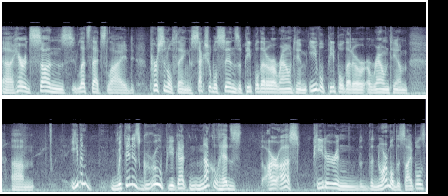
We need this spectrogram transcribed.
uh, Herod's sons lets that slide. Personal things, sexual sins of people that are around him, evil people that are around him. Um, even within his group, you got knuckleheads are us, Peter and the normal disciples,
